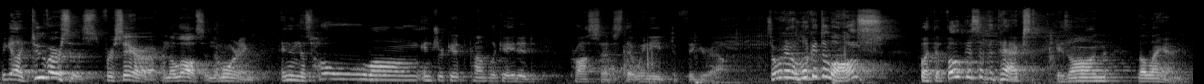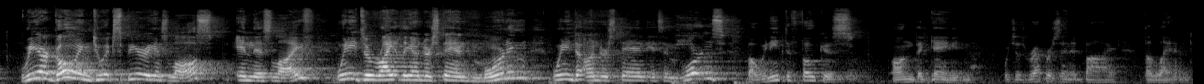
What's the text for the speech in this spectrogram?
We get like two verses for Sarah and the loss in the morning, and then this whole long, intricate, complicated process that we need to figure out. So we're going to look at the loss, but the focus of the text is on the land. We are going to experience loss in this life. We need to rightly understand mourning. We need to understand its importance, but we need to focus on the gain which is represented by the land.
